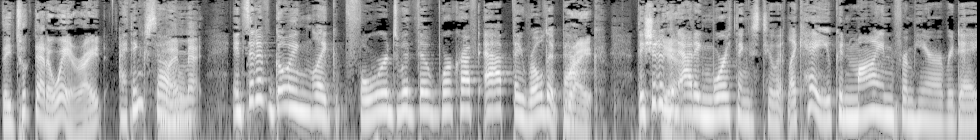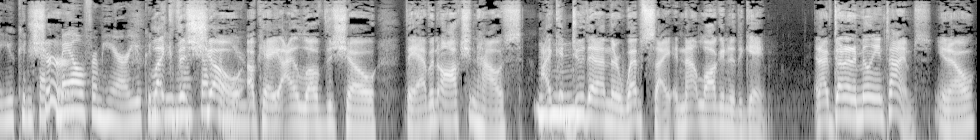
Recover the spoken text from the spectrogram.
They took that away, right? I think so. I ima- Instead of going like forwards with the Warcraft app, they rolled it back. Right. They should have been adding more things to it. Like, hey, you can mine from here every day. You can check Sure. mail from here. You can like do the more stuff from show. Okay, I love the show. They have an auction house. I Mm-hmm. could do that on their website and not log into the game. And I've done it a million times. You know,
